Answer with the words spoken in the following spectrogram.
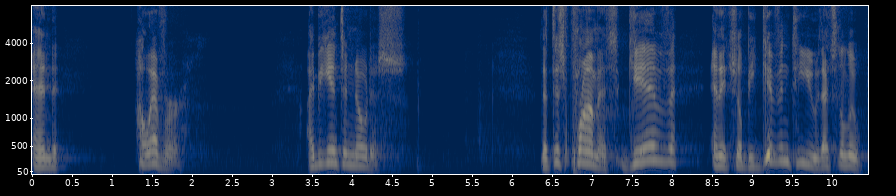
And however, I began to notice that this promise, give and it shall be given to you, that's the loop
